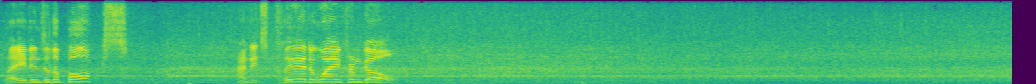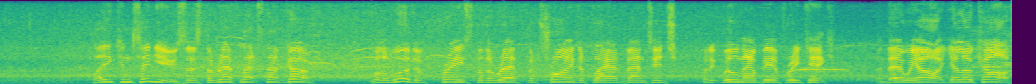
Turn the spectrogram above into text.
Played into the box. And it's cleared away from goal. Play continues as the ref lets that go. Well, a word of praise for the ref for trying to play advantage, but it will now be a free kick. And there we are, yellow card.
